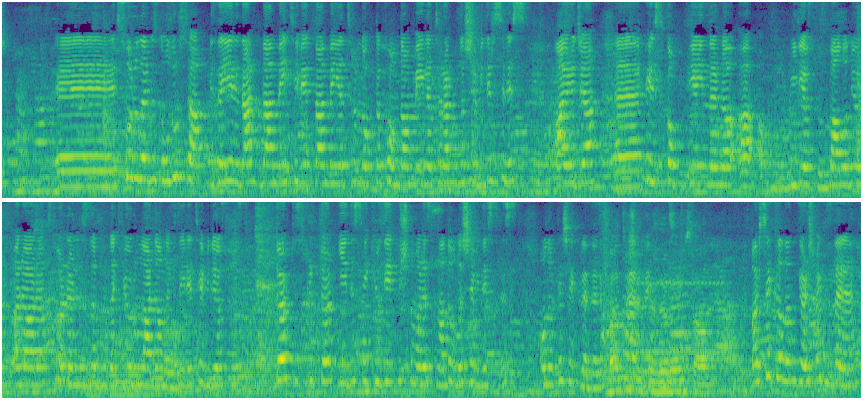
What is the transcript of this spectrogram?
Ee, sorularınız olursa bize yeniden benbeytv.benbeyyatırım.com'dan mail atarak ulaşabilirsiniz. Ayrıca e, Periskop yayınlarına a, biliyorsunuz bağlanıyoruz ara ara. Sorularınızı buradaki yorumlardan da bize iletebiliyorsunuz. 444 7870 numarasına da ulaşabilirsiniz. Onur teşekkür ederim. Ben teşekkür ederim. Sağ olun. Hoşçakalın. Görüşmek üzere.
